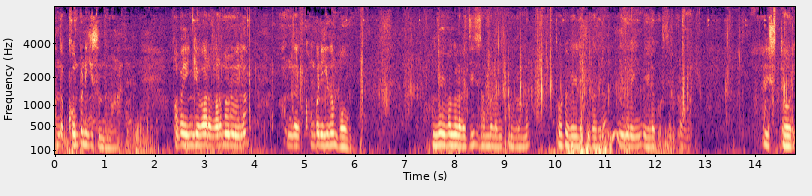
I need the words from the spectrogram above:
அந்த கம்பெனிக்கு சொந்தமானது. அப்போ இங்கே வர வருமானம் எல்லாம் அந்த கம்பெனிக்கு தான் போகும். அங்கே இவங்களை வச்சு சம்பளம் கொடுக்குறாங்க தோட்ட வேலைக்கு பதிலாக இதுலேயும் வேலை கொடுத்துருக்குறாங்க. ஸ்டோரி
